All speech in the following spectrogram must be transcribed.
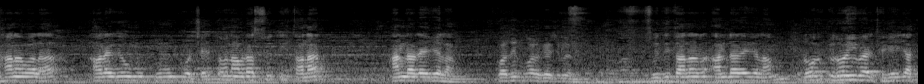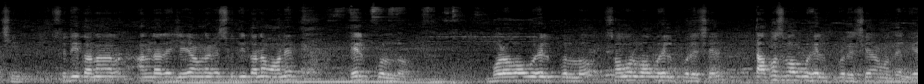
থানাওয়ালা আমরা কেউ মুখ মুখ করছে তখন আমরা সুতি থানার আন্ডারে গেলাম। কদিন পর গেছিলেন? সুতি থানার আন্ডারে গেলাম। রবিবার থেকেই যাচ্ছি। সুতি থানার আন্ডারে যেয়ে আমাকে সুতি থানা অনেক হেল্প করল। বড়বাবু হেল্প করল সমরবাবু হেল্প করেছে তাপসবাবু হেল্প করেছে আমাদেরকে।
